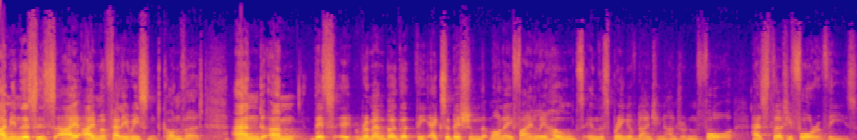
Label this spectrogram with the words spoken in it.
I mean, this is, I, am a fairly recent convert. And um, this, remember that the exhibition that Monet finally holds in the spring of 1904 has 34 of these,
